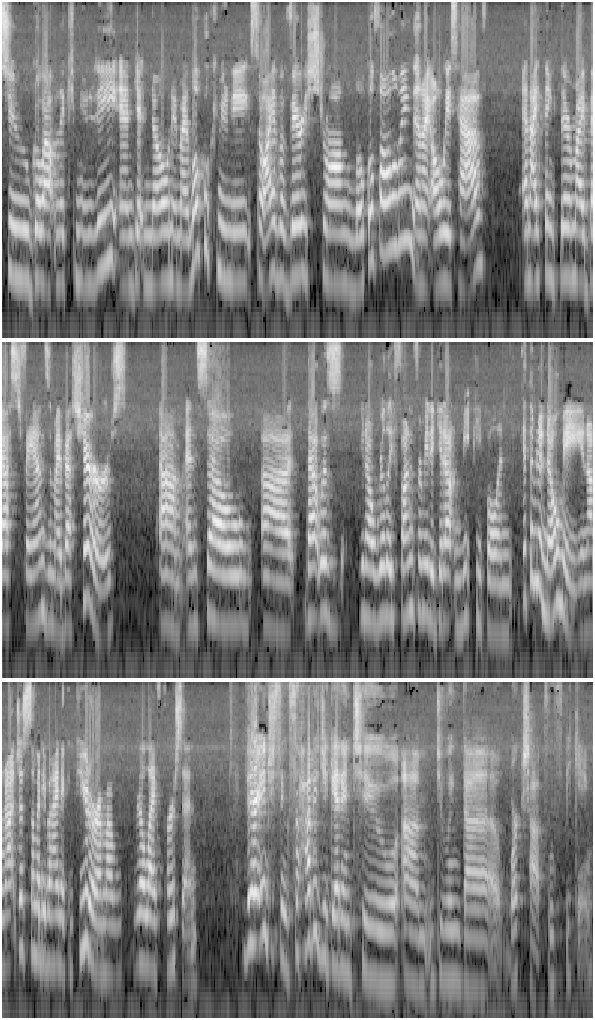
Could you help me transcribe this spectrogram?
to go out in the community and get known in my local community. So I have a very strong local following, and I always have. And I think they're my best fans and my best sharers. Um, and so uh, that was, you know, really fun for me to get out and meet people and get them to know me. And I'm not just somebody behind a computer; I'm a real life person. Very interesting. So, how did you get into um, doing the workshops and speaking?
